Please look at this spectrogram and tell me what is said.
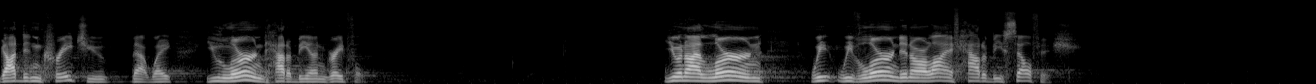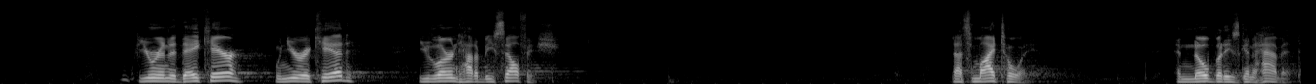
God didn't create you that way. You learned how to be ungrateful. You and I learn, we, we've learned in our life how to be selfish. If you were in a daycare when you were a kid, you learned how to be selfish. That's my toy. And nobody's going to have it.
